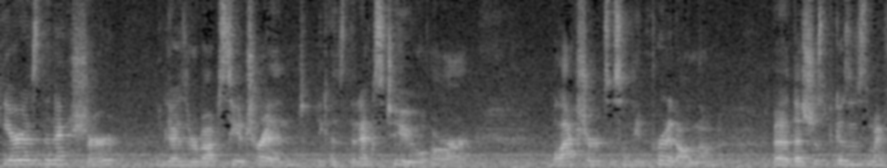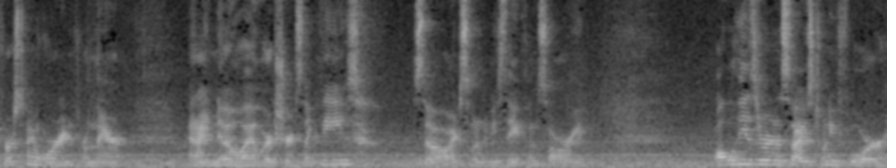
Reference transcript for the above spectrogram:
Here is the next shirt. You guys are about to see a trend because the next two are black shirts with something printed on them. But that's just because this is my first time ordering from there and I know I wear shirts like these so I just wanted to be safe and sorry. All of these are in a size 24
